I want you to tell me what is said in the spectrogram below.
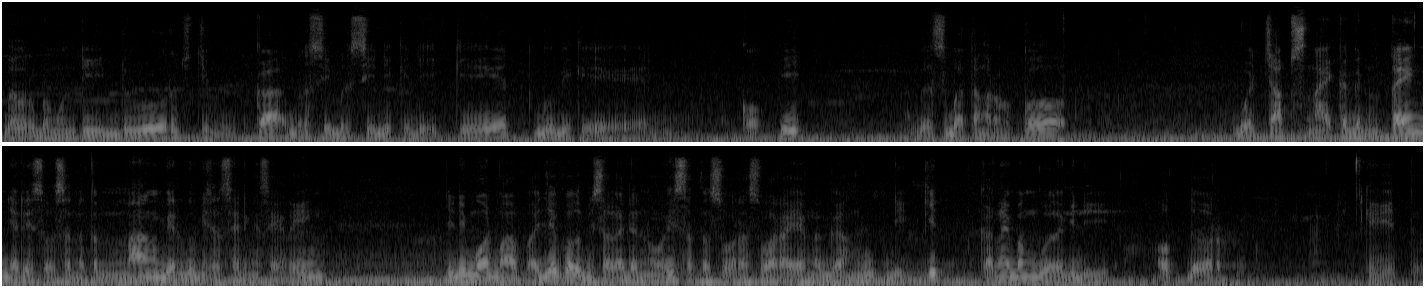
baru bangun tidur, cuci muka, bersih-bersih dikit-dikit, gue bikin kopi, ambil sebatang rokok, gue caps naik ke genteng nyari suasana tenang biar gue bisa sharing-sharing jadi mohon maaf aja kalau misalnya ada noise atau suara-suara yang ngeganggu dikit karena emang gue lagi di outdoor kayak gitu.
